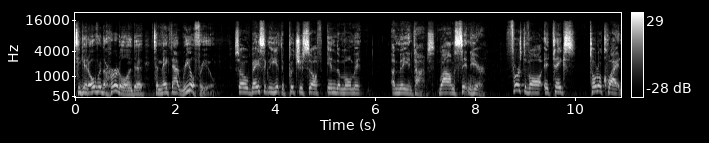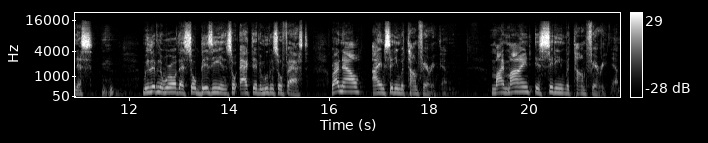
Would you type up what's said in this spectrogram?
to get over the hurdle and to, to make that real for you? So basically, you have to put yourself in the moment a million times while I'm sitting here. First of all, it takes total quietness. We live in a world that's so busy and so active and moving so fast. Right now, I am sitting with Tom Ferry. Yeah. My mind is sitting with Tom Ferry. Yeah.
